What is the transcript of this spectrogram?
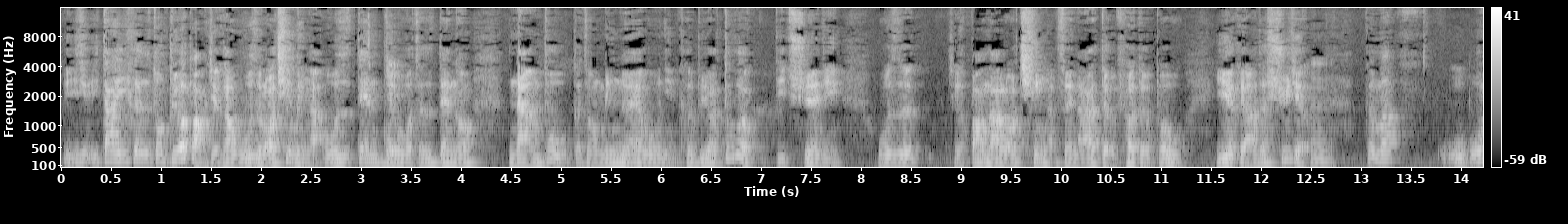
伊就伊当然伊搿是种标榜，就讲我是老亲民个，我是对就或者是对侬南部搿种闽南闲话人口比较多个地区个人，我是就帮㑚老亲个，所以㑚要投票投拨我，伊有搿样只需求。嗯，葛么。我我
